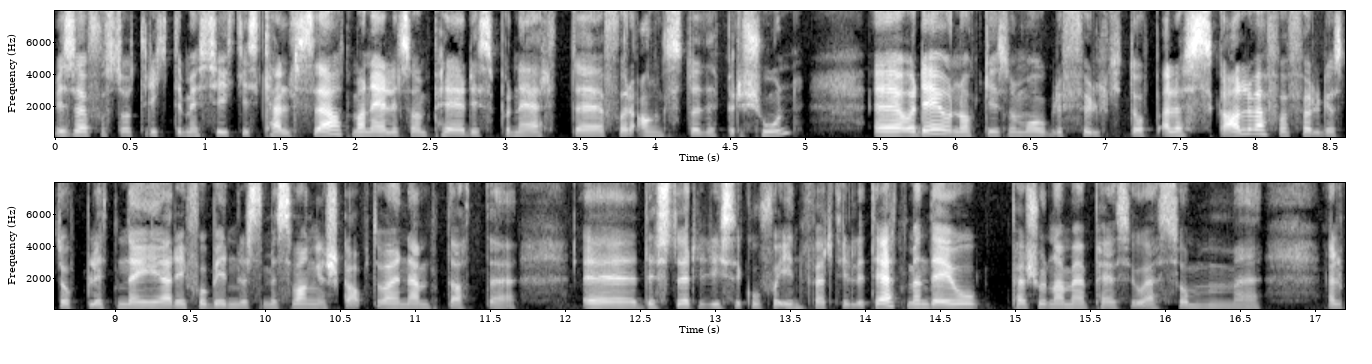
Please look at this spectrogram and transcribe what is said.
hvis jeg har forstått riktig, med psykisk helse. At man er litt sånn predisponert eh, for angst og depresjon. Og det er jo noe som òg blir fulgt opp, eller skal i hvert fall følges opp litt nøyere i forbindelse med svangerskap. Det var jo nevnt at det er større risiko for infertilitet, men det er jo personer med PCOS som eh, eller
